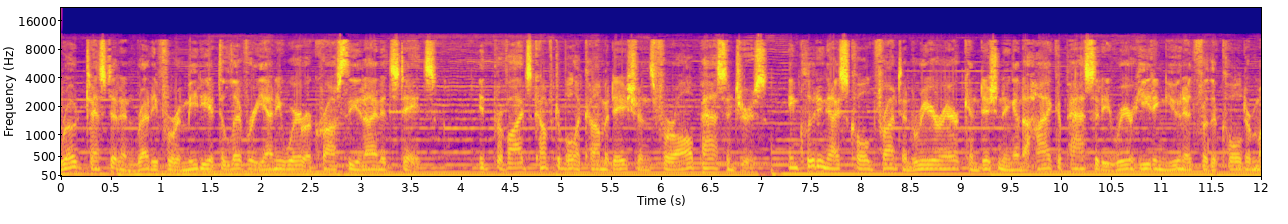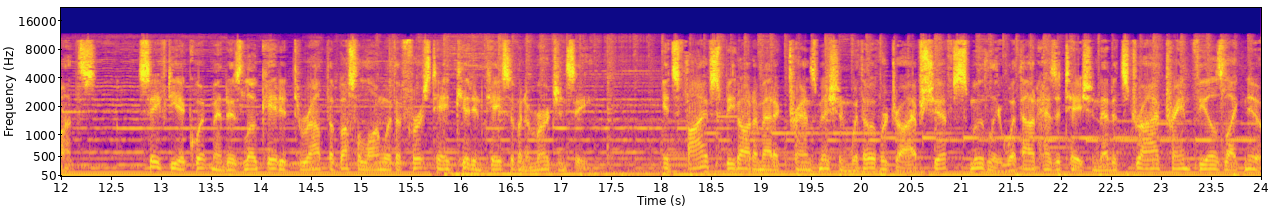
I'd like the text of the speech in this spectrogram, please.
road tested and ready for immediate delivery anywhere across the United States. It provides comfortable accommodations for all passengers, including ice-cold front and rear air conditioning and a high-capacity rear heating unit for the colder months. Safety equipment is located throughout the bus along with a first aid kit in case of an emergency. Its 5-speed automatic transmission with overdrive shifts smoothly without hesitation and its drivetrain feels like new.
